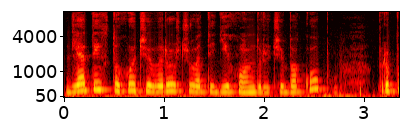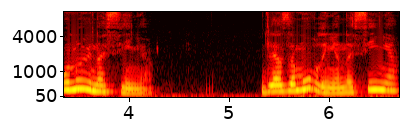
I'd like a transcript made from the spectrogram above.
Для тих, хто хоче вирощувати діхондру чи бакопу, пропоную насіння. Для замовлення насіння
